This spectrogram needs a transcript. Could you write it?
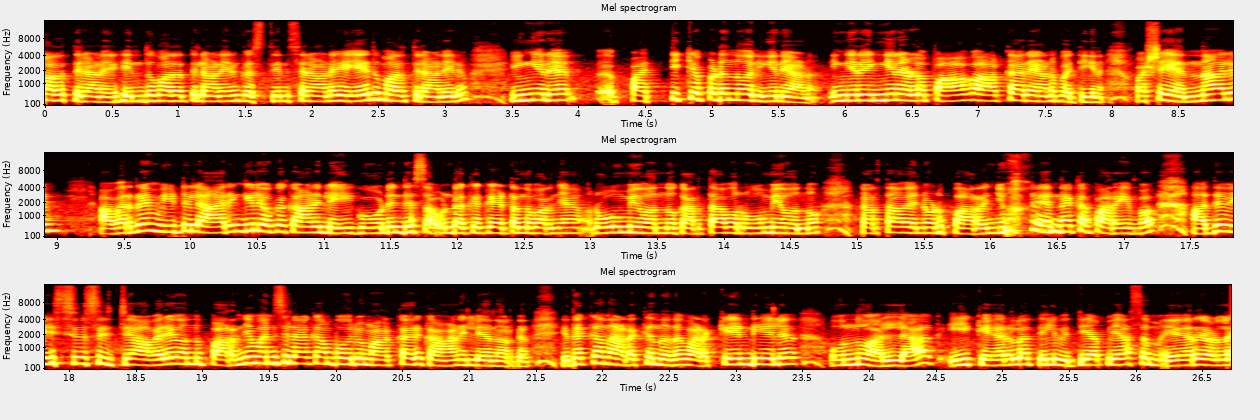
മതത്തിലാണെങ്കിലും ഹിന്ദു മതത്തിലാണെങ്കിലും ക്രിസ്ത്യൻസിലാണെങ്കിലും ഏത് മതത്തിലാണെങ്കിലും ഇങ്ങനെ പറ്റിക്കപ്പെടുന്നവരിങ്ങനെയാണ് ഇങ്ങനെ ഇങ്ങനെയുള്ള പാവ ആൾക്കാരെയാണ് പറ്റിക്കുന്നത്. പക്ഷേ എന്നാലും അവരുടെ വീട്ടിൽ ആരെങ്കിലും ഒക്കെ കാണില്ലേ ഈ ഗോഡിന്റെ സൗണ്ടൊക്കെ കേട്ടെന്ന് പറഞ്ഞാൽ റൂമിൽ വന്നു കർത്താവ് റൂമിൽ വന്നു കർത്താവ് എന്നോട് പറഞ്ഞു എന്നൊക്കെ പറയുമ്പോൾ അത് വിശ്വസിച്ച് അവരെ ഒന്ന് പറഞ്ഞ് മനസ്സിലാക്കാൻ പോലും ആൾക്കാർ കാണില്ല എന്ന് പറയുന്നത് ഇതൊക്കെ നടക്കുന്നത് വടക്കേന്ത്യയിൽ ഒന്നുമല്ല ഈ കേരളത്തിൽ വിദ്യാഭ്യാസം ഏറെയുള്ള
